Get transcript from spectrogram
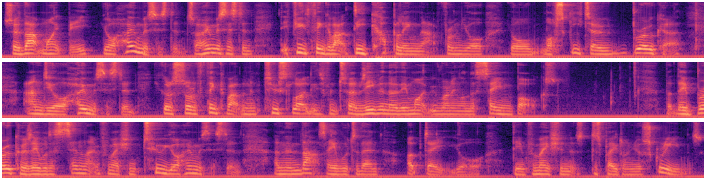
So that might be your Home Assistant. So Home Assistant, if you think about decoupling that from your, your Mosquitto broker and your Home Assistant, you've got to sort of think about them in two slightly different terms, even though they might be running on the same box. But the broker is able to send that information to your Home Assistant and then that's able to then update your the information that's displayed on your screens.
